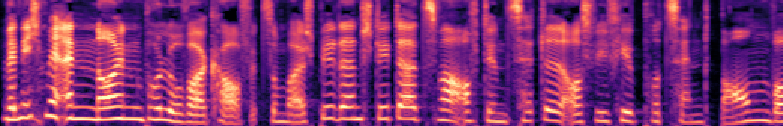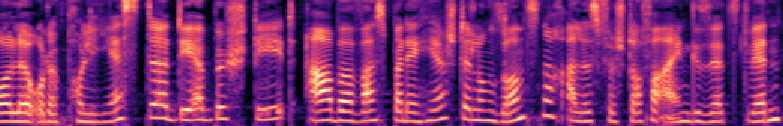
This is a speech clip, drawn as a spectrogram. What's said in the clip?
Wenn ich mir einen neuen Pullover kaufe zum Beispiel, dann steht da zwar auf dem Zettel, aus wie viel Prozent Baumwolle oder Polyester der besteht, aber was bei der Herstellung sonst noch alles für Stoffe eingesetzt werden,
